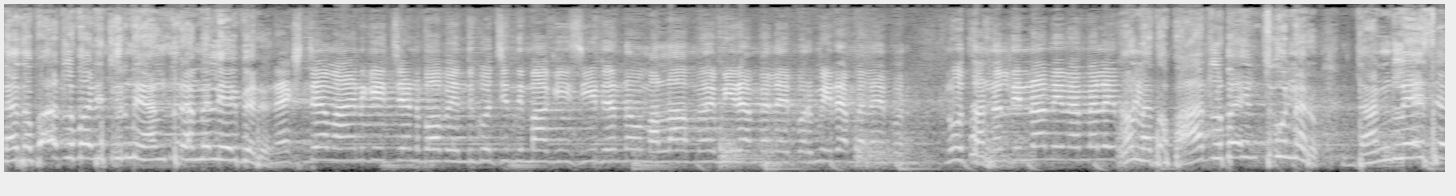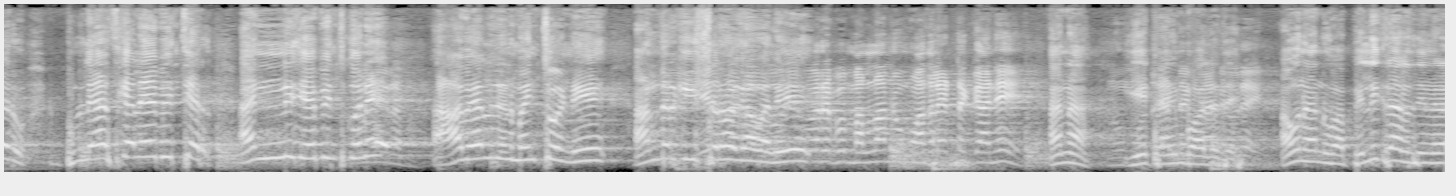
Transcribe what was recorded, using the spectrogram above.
నాతో పాటలు పాడించుకొని మీరు అందరూ ఎమ్మెల్యే అయిపోయారు. నెక్స్ట్ టైం ఆయనకి ఇచ్చేయండి బాబు ఎందుకు వచ్చింది? మాకు ఈ సీట్ ఏంటో మళ్ళా మీరు ఎమ్మెల్యే అయిపోరు మీరు ఎమ్మెల్యే అయిపోరు. నువ్వు తన్నులు తిన్నా మేము ఎమ్మెల్యే నాతో పాటలు పాడించుకున్నారు దండలేశారు పుల్ డబ్బులు లేపించారు అన్ని చేపించుకొని ఆ వేళ నేను మంచోడిని. అందరికి ఈశ్వరరావు కావాలి. రేపు మళ్ళా నువ్వు మొదలెట్టగానే అన్న ఏ టైం బాగోలేదు. అవునా నువ్వు ఆ పెళ్ళికి రాలేదు పెళ్ళికి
